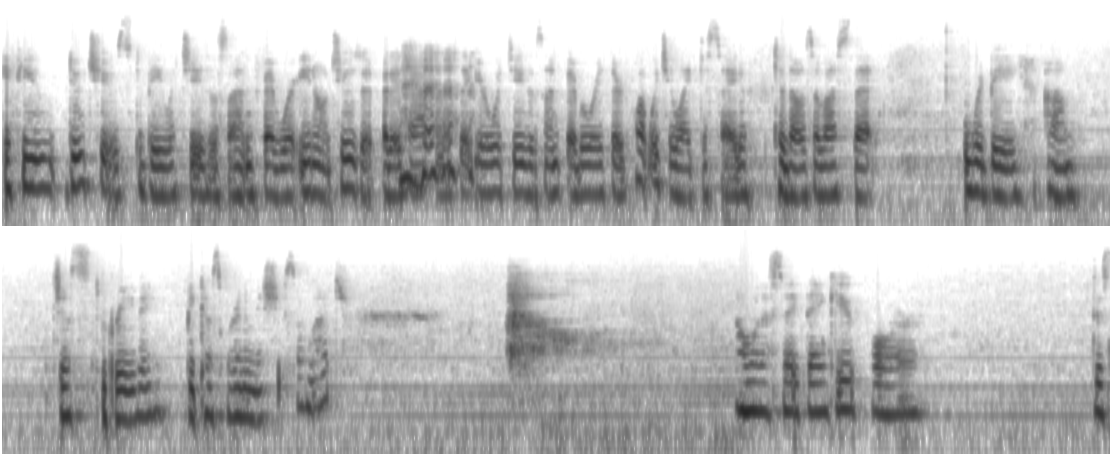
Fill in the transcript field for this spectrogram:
if you do choose to be with Jesus on February? You don't choose it, but it happens that you're with Jesus on February 3rd. What would you like to say to, to those of us that would be um, just grieving because we're going to miss you so much? I want to say thank you for just,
